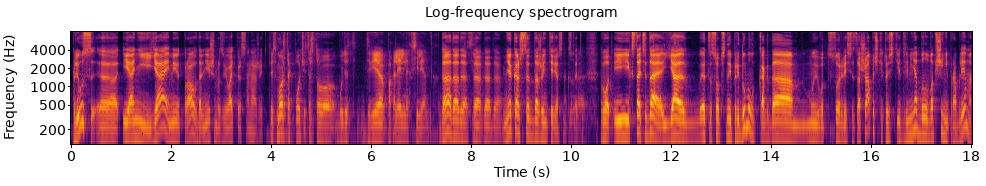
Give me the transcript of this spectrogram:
Плюс э, и они, и я имеют право в дальнейшем развивать персонажей. То есть может так получиться, что будет две параллельных вселенных. Да, да, да, да, да, да. Мне кажется, это даже интересно, ну кстати. Ну, да. Вот, и, кстати, да, я это, собственно, и придумал, когда мы вот ссорились из-за шапочки, то есть для меня было вообще не проблема,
